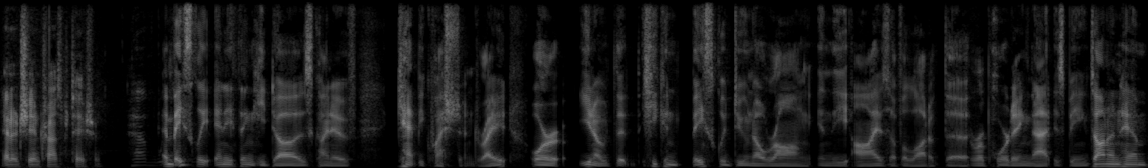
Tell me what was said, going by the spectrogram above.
energy and transportation. And basically, anything he does kind of can't be questioned, right? Or, you know, that he can basically do no wrong in the eyes of a lot of the reporting that is being done on him.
